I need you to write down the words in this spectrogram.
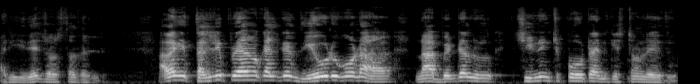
అని ఇదే చూస్తుందండి. అలాగే తల్లి ప్రేమ కలిగిన దేవుడు కూడా నా బిడ్డలు క్షీణించిపోవటానికి ఇష్టం లేదు.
